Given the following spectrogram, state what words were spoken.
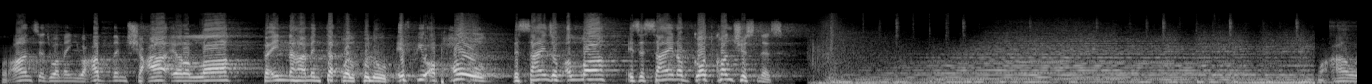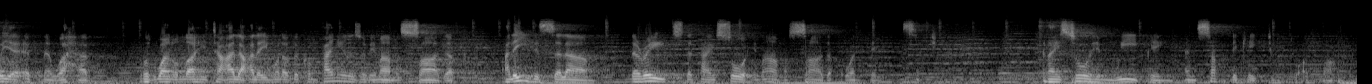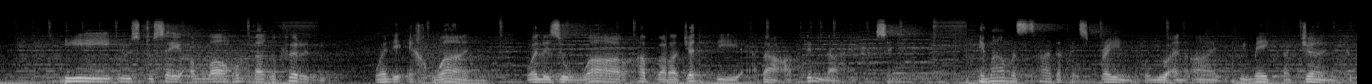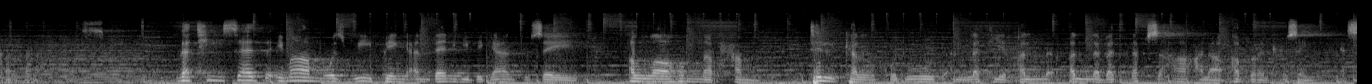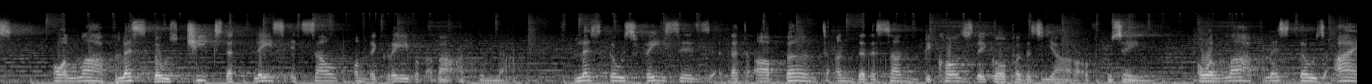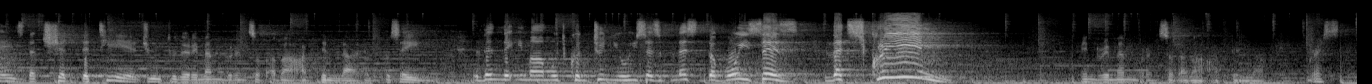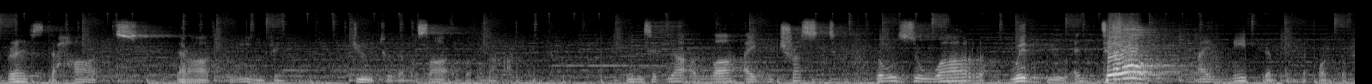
Quran says, وَمَنْ يُعَظِّمْ شَعَائِرَ اللَّهِ فَإِنَّهَا مِنْ تَقْوَى الْقُلُوبِ If you uphold the signs of Allah, is a sign of God consciousness. Muawiyah ibn Wahab, Radwanullahi ta'ala alayhi, one of the companions of Imam al-Sadiq, alayhi salam, narrates that I saw Imam al-Sadiq one day in sajda. And I saw him weeping and supplicating to Allah. He used to say, wa li ikhwani wa li zuwar qabr jaddi Aba Abdullah al-Husayn. Imam al-Sadiq is praying for you and I if we make that journey to Karbala. That he said the Imam was weeping and then he began to say, Allahumma arham تلك الخدود التي قلبت نفسها على قبر الحسين yes oh Allah bless those cheeks that place itself on the grave of Abu Abdullah. Bless those faces that are burnt under the sun because they go for the ziyarah of Hussein. Oh Allah bless those eyes that shed the tear due to the remembrance of Abu Abdullah al-Hussein then the Imam would continue. He says bless the voices that scream in remembrance of Abu Abdullah. Bless, bless the hearts that are grieving due to the masa'ib of Abdullah. And he said, Ya Allah, I entrust those who are with you until I meet them in the pond of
